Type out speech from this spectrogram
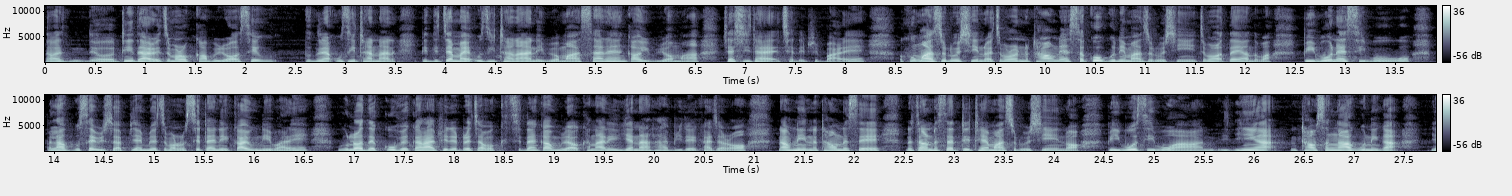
နော်ဒေတာတွေကျမတို့ကောက်ပြီးတော့ဆေး သူတဦးစီးဌာနပြည်သူ့ကျန်းမာရေးဦးစီးဌာနကနေပြီးတော့မှစာတန်းကောက်ယူပြီးတော့မှရရှိထားတဲ့အချက်တွေဖြစ်ပါတယ်။အခုမှဆိုလို့ရှိရင်တော့ကျွန်တော်တို့2019ခုနှစ်မှာဆိုလို့ရှိရင်ကျွန်တော်တို့အသက်အရွယ်တော့ဘီဘိုးနဲ့စီဘိုးကိုဘယ်လောက်ကူးဆက်ပြီဆိုတာပြန်ပြီးတော့ကျွန်တော်တို့စစ်တမ်းတွေကောက်ယူနေပါတယ်။အခုလောတဲ့ကိုဗစ်ကာလဖြစ်တဲ့အတွက်ကြောင့်စစ်တမ်းကောက်ပြီးတော့ခဏလေးရန်နာထားပြီးတဲ့အခါကျတော့နောက်နှစ်2020 2021ထဲမှာဆိုလို့ရှိရင်တော့ဘီဘိုးစီဘိုးဟာရင်က2015ခုနှစ်ကရ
